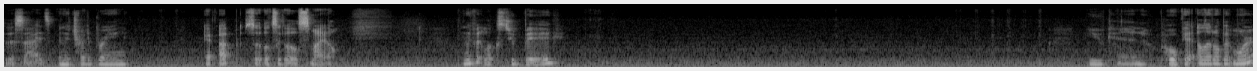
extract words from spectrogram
to the sides and I try to bring it up so it looks like a little smile. And if it looks too big, you can poke it a little bit more.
